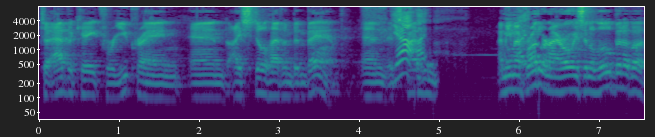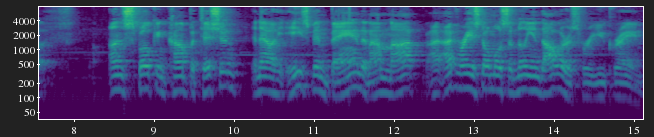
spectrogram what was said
to advocate for Ukraine, and I still haven't been banned. And yeah, kind of, I, I, mean, my I, brother and I are always in a little bit of a unspoken competition, and now he's been banned, and I'm not. I, have raised almost a million dollars for Ukraine.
